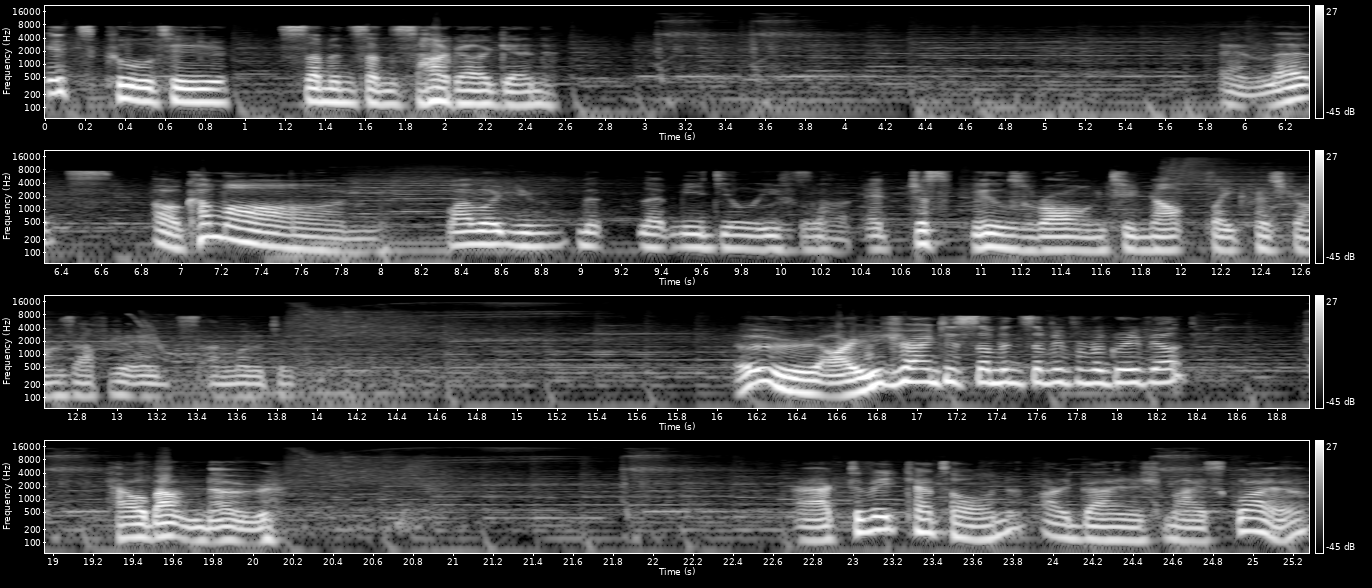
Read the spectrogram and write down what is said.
It's cool to summon Sun Saga again. And let's... Oh, come on! Why won't you let me deal lethal? It just feels wrong to not play Chris Crystron's after it's unlimited. Oh, are you trying to summon something from a graveyard? How about no? Activate Katon, I banish my Squire,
